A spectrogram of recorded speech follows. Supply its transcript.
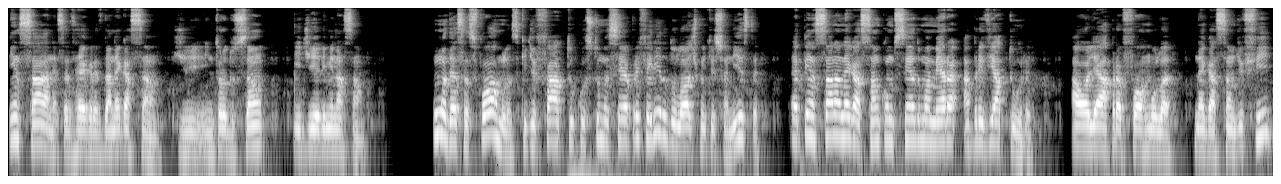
pensar nessas regras da negação, de introdução e de eliminação. Uma dessas fórmulas, que de fato costuma ser a preferida do lógico intuicionista, é pensar na negação como sendo uma mera abreviatura. Ao olhar para a fórmula negação de φ,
